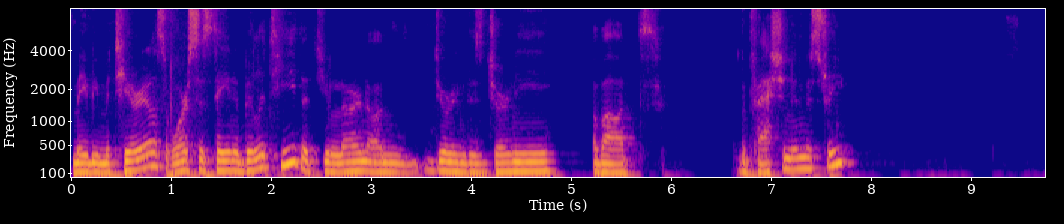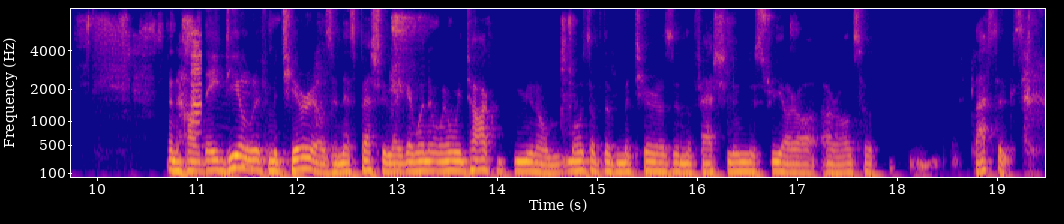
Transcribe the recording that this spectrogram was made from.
maybe materials or sustainability that you learned on during this journey about the fashion industry? And how uh, they deal mm. with materials and especially like when when we talk you know most of the materials in the fashion industry are are also plastics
